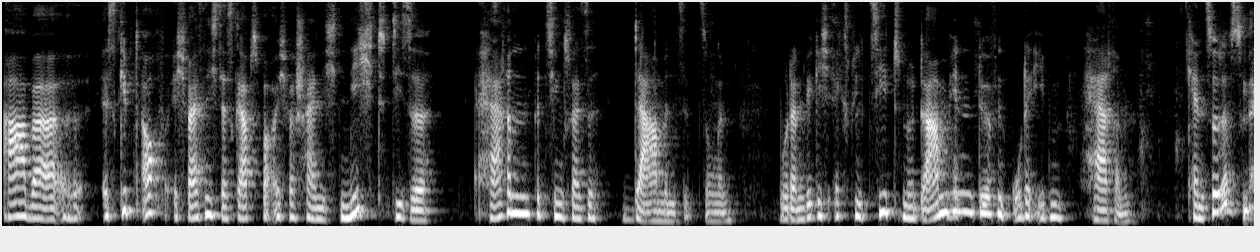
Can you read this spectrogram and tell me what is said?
Aber äh, es gibt auch, ich weiß nicht, das gab es bei euch wahrscheinlich nicht, diese Herren- bzw. Damensitzungen, wo dann wirklich explizit nur Damen hin dürfen oder eben Herren. Kennst du das? Na,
